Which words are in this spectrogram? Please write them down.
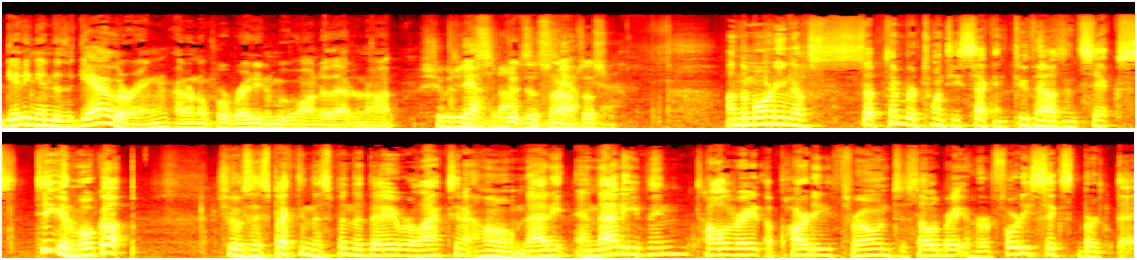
Getting into the gathering. I don't know if we're ready to move on to that or not. should we do Yeah. the Do the synopsis? synopsis. Yeah. On the morning of September 22nd, 2006, Tegan woke up. She was expecting to spend the day relaxing at home, that e- and that evening tolerate a party thrown to celebrate her 46th birthday.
